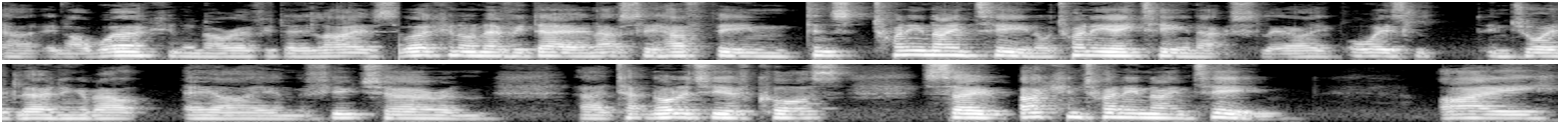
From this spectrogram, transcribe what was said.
uh, in our work and in our everyday lives. Working on every day, and actually have been since 2019 or 2018. Actually, I always enjoyed learning about AI in the future and uh, technology, of course. So back in 2019 I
